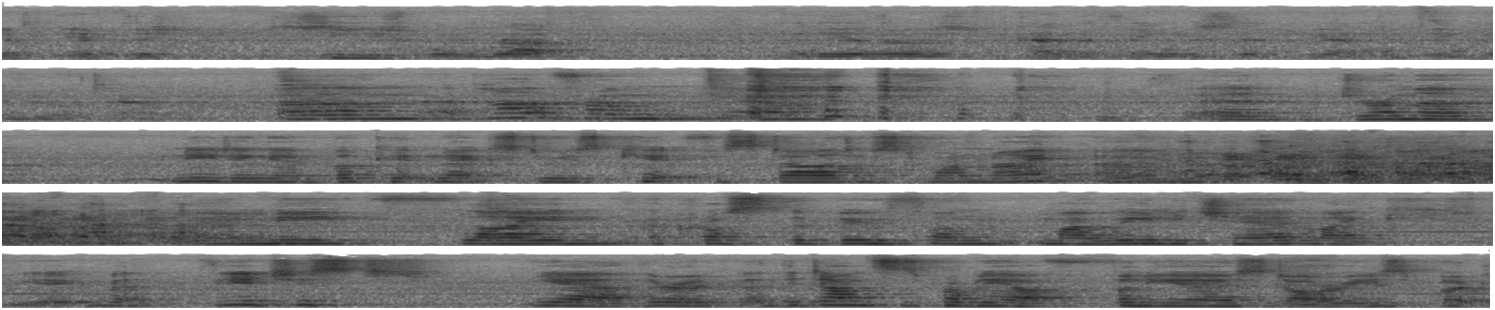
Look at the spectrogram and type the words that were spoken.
if, if the seas were rough, any of those kind of things that you have to take into account? Um, apart from um, a drummer needing a bucket next to his kit for Stardust one night, um, and me flying across the booth on my wheelie chair, like, but you just, yeah, there are, the dancers probably have funnier stories, but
